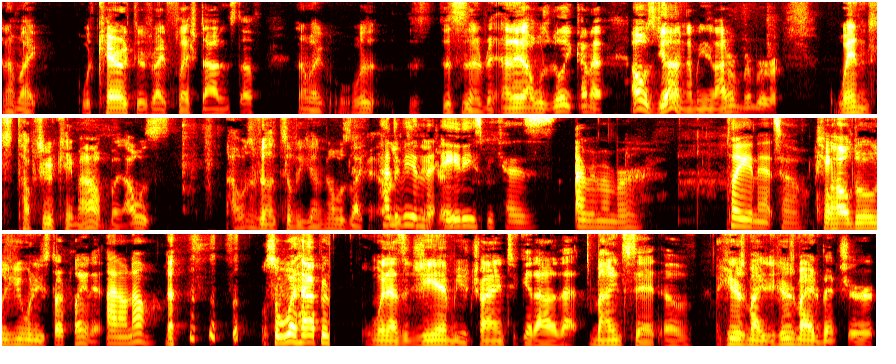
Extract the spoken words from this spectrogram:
and I'm like with characters right fleshed out and stuff. And I'm like, what? This, this is an. And I was really kind of I was young. I mean, I don't remember when Top Secret came out, but I was I was relatively young. I was like had to be in the 80s because I remember playing it. So So how old were you when you start playing it? I don't know. so what happens when as a GM you're trying to get out of that mindset of here's my here's my adventure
